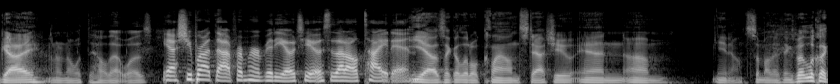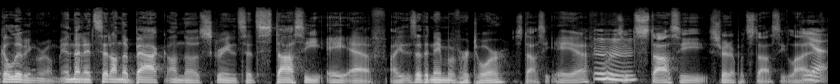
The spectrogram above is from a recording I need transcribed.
guy. I don't know what the hell that was. Yeah, she brought that from her video too, so that all tied in. Yeah, it was like a little clown statue, and um, you know some other things, but it looked like a living room. And then it said on the back on the screen, it said Stassi AF. I, is that the name of her tour, Stassi AF, or is it Stassi straight up with Stassi live? Mm-hmm. Yeah.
